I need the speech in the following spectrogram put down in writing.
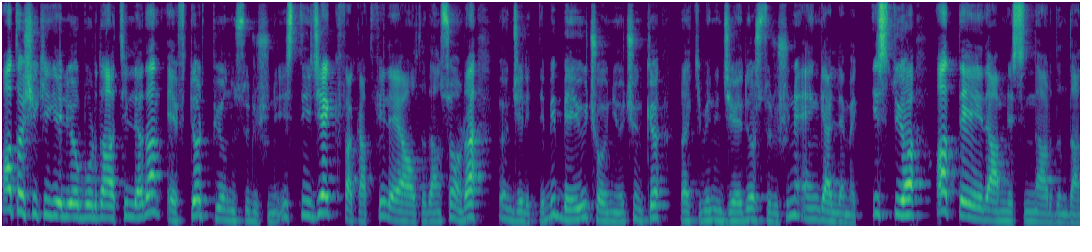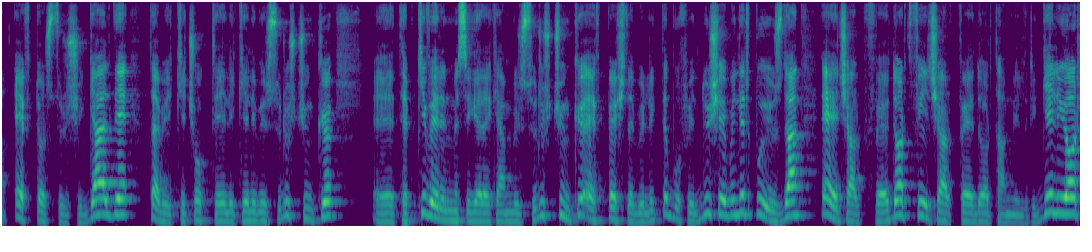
at H2 geliyor burada Atilla'dan F4 piyonu sürüşünü isteyecek fakat file E6'dan sonra öncelikle bir B3 oynuyor çünkü rakibinin C4 sürüşünü engellemek istiyor. At D7 hamlesinin ardından F4 sürüşü geldi. Tabii ki çok tehlikeli bir sürüş çünkü e, tepki verilmesi gereken bir sürüş. Çünkü F5 ile birlikte bu fil düşebilir. Bu yüzden E çarpı F4, fil çarpı F4 hamleleri geliyor.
